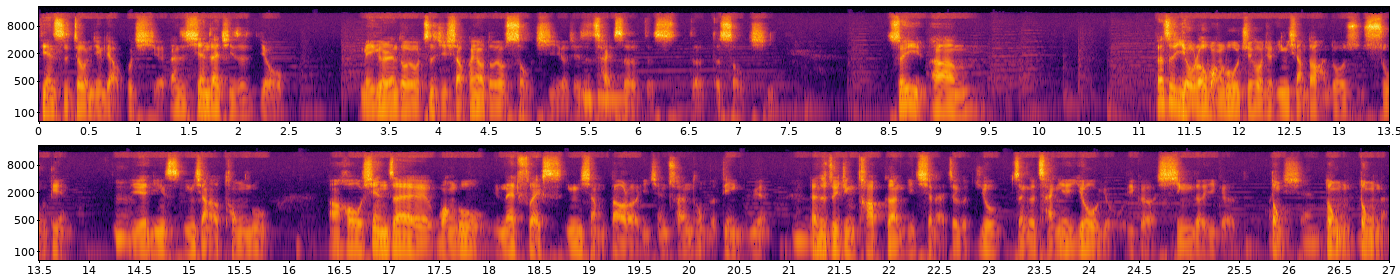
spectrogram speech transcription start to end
电视就已经了不起了，但是现在其实有每个人都有自己小朋友都有手机，而且是彩色的的的手机。所以嗯，但是有了网络，结果就影响到很多书店，也影影响到通路。然后现在网络 Netflix 影响到了以前传统的电影院。但是最近 Top Gun 一起来，这个又整个产业又有一个新的一个动动动能，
